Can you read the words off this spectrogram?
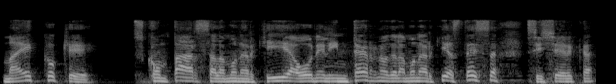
Ma ecco che, scomparsa la monarchia o nell'interno della monarchia stessa, si cerca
